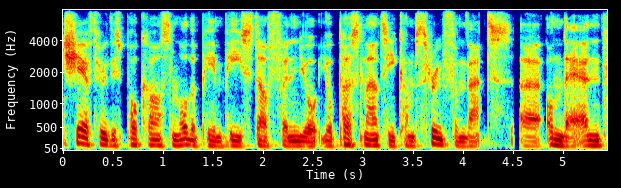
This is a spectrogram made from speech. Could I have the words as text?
share through this podcast and a lot of the PnP stuff, and your your personality comes through from that uh, on there. And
